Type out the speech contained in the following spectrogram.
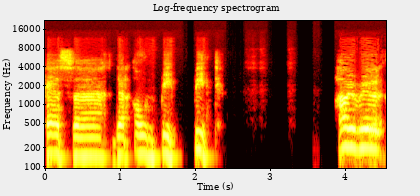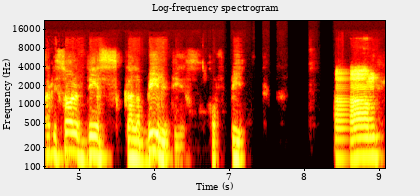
has uh, their own PID, how you will resolve these scalabilities of PID? Um,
